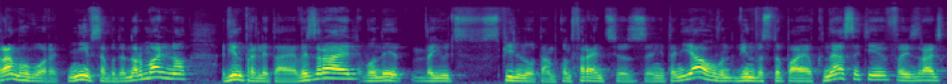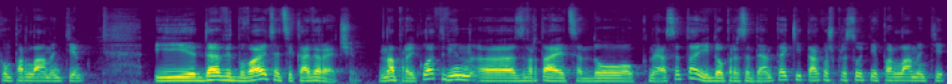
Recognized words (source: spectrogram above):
Трамп говорить: ні, все буде нормально. Він прилітає в Ізраїль. Вони дають спільну там конференцію з Нетаньягу. Він- виступає в Кнесеті в ізраїльському парламенті. І де відбуваються цікаві речі. Наприклад, він е, звертається до Кнесета і до президента, який також присутній в парламенті,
